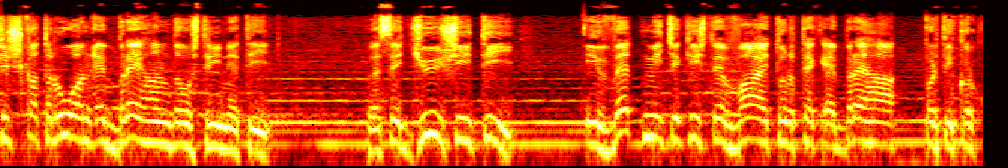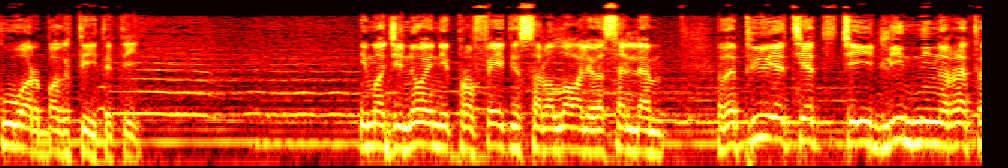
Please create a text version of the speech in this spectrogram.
që shkatërruan Ebrehan dhe ushtrinë e tij. Dhe se gjyshi i tij i vetmi që kishte vajtur tek Ebreha për t'i kërkuar bagëtitë e tij. Imagjinojeni profetin sallallahu alaihi wasallam dhe pyetjet që i lindnin rreth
